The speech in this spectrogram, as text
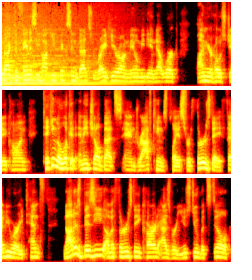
Welcome back to Fantasy Hockey Picks and Bets right here on Mayo Media Network. I'm your host, Jay Kahn, taking a look at NHL bets and DraftKings plays for Thursday, February 10th. Not as busy of a Thursday card as we're used to, but still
